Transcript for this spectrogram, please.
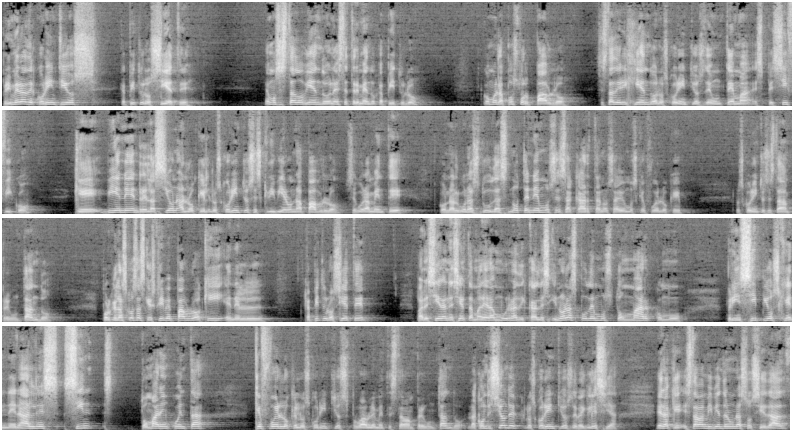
Primera de Corintios, capítulo 7. Hemos estado viendo en este tremendo capítulo cómo el apóstol Pablo se está dirigiendo a los corintios de un tema específico que viene en relación a lo que los corintios escribieron a Pablo, seguramente con algunas dudas. No tenemos esa carta, no sabemos qué fue lo que los corintios estaban preguntando, porque las cosas que escribe Pablo aquí en el capítulo 7 parecieran en cierta manera muy radicales y no las podemos tomar como principios generales sin tomar en cuenta qué fue lo que los corintios probablemente estaban preguntando. La condición de los corintios de la iglesia era que estaban viviendo en una sociedad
